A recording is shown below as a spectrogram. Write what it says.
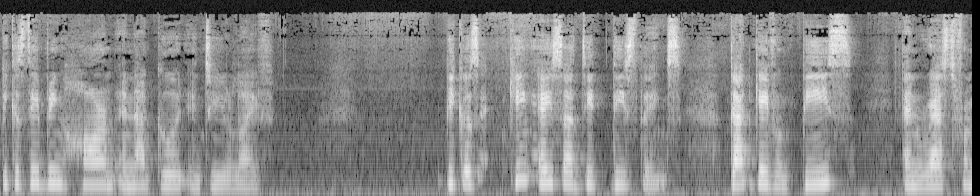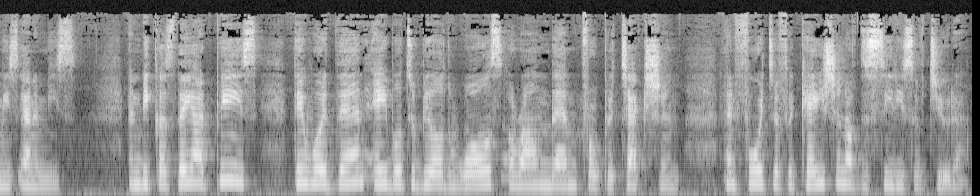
because they bring harm and not good into your life. Because King Asa did these things, God gave him peace and rest from his enemies. And because they had peace, they were then able to build walls around them for protection and fortification of the cities of Judah.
